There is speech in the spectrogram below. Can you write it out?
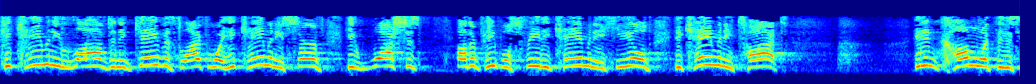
He came and He loved and He gave His life away. He came and He served. He washed His other people's feet. He came and He healed. He came and He taught. He didn't come with these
